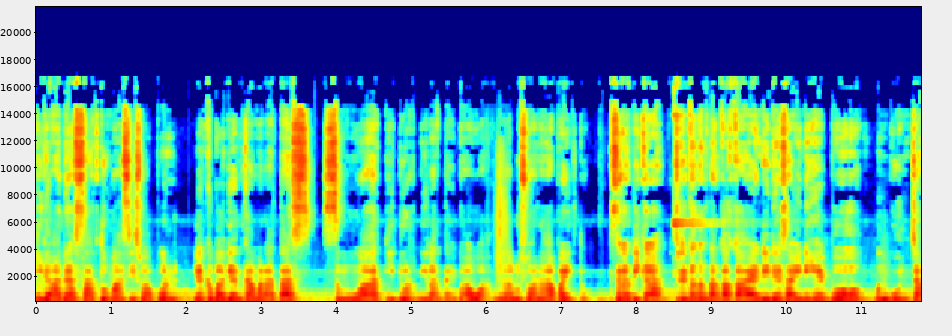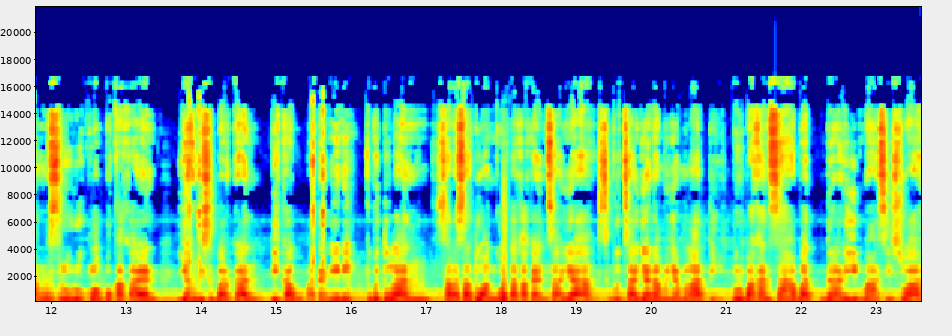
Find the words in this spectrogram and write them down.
tidak ada satu mahasiswa pun yang kebagian kamar atas, semua tidur di lantai bawah. Lalu suara apa itu? Seketika, cerita tentang KKN di desa ini heboh, mengguncang seluruh kelompok KKN yang disebarkan di kabupaten ini. Kebetulan, salah satu anggota KKN saya, sebut saja namanya Melati, merupakan sahabat dari mahasiswa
